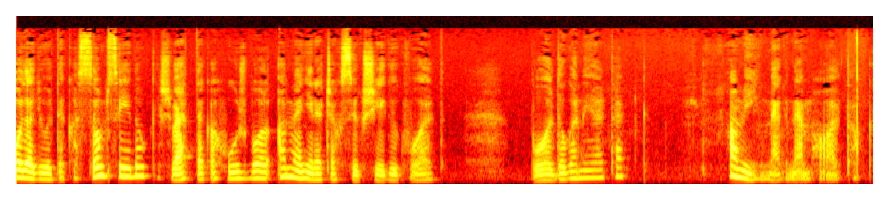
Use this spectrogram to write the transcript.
Oda gyűltek a szomszédok, és vettek a húsból, amennyire csak szükségük volt. Boldogan éltek, amíg meg nem haltak.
